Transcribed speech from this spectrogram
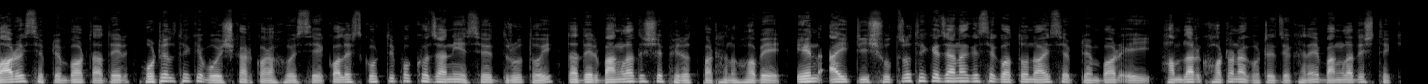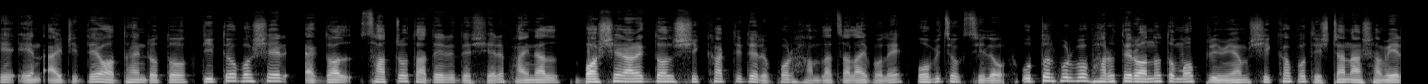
বারোই সেপ্টেম্বর তাদের হোটেল থেকে বহিষ্কার করা হয়েছে। কলেজ কর্তৃপক্ষ জানিয়েছে, দ্রুতই তাদের বাংলাদেশে ফেরত পাঠানো হবে। এনআইটি সূত্র থেকে জানা গেছে, গত নয় সেপ্টেম্বর এই হামলার ঘটনা ঘটে যেখানে বাংলাদেশ থেকে এনআইটিতে অধ্যয়নরত তৃতীয় বর্ষের একদল ছাত্র তাদের দেশের ফাইনাল বর্ষের আরেক দল শিক্ষার্থীদের উপর হামলা চালায় বলে অভিযোগ ছিল। উত্তর পূর্ব ভারতের অন্যতম প্রিমিয়াম শিক্ষা প্রতিষ্ঠান আসামের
